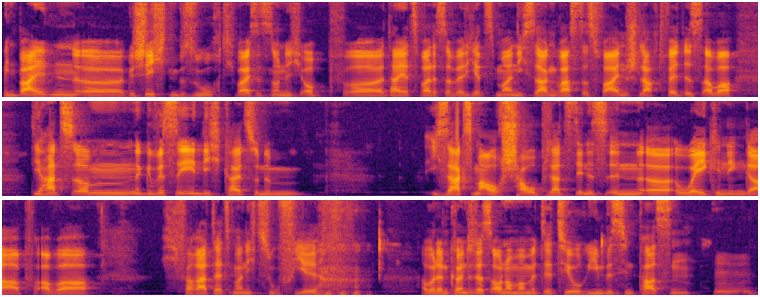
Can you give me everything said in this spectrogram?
in beiden äh, Geschichten besucht. Ich weiß jetzt noch nicht, ob äh, da jetzt war, deshalb werde ich jetzt mal nicht sagen, was das für ein Schlachtfeld ist, aber die hat ähm, eine gewisse Ähnlichkeit zu einem, ich sag's mal auch Schauplatz, den es in äh, Awakening gab. Aber ich verrate jetzt mal nicht zu viel. Aber dann könnte das auch nochmal mit der Theorie ein bisschen passen. Mhm.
